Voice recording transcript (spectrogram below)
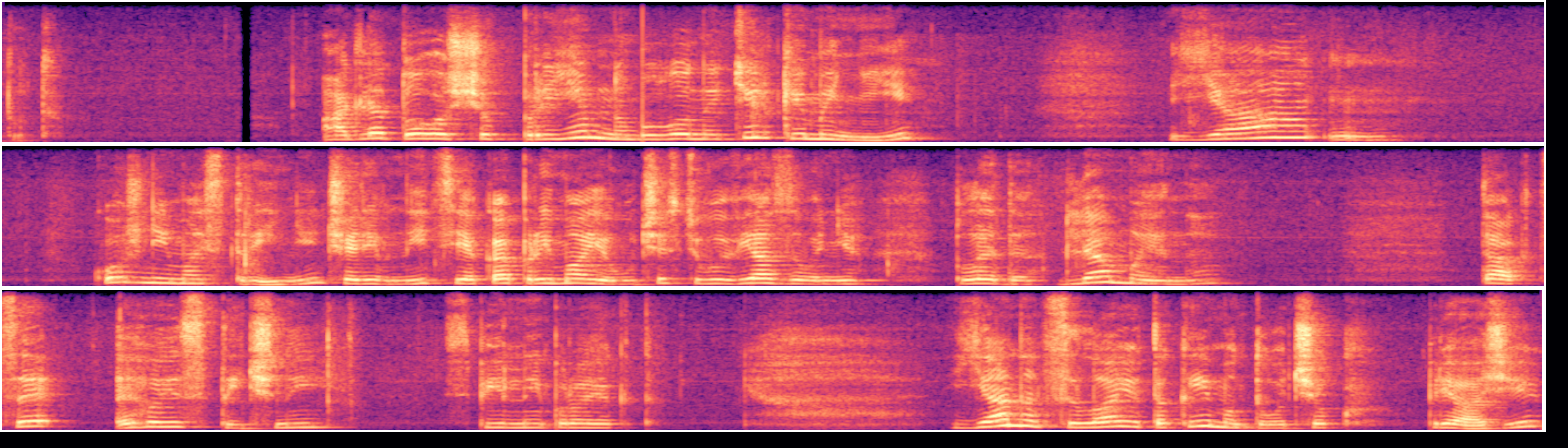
тут. А для того, щоб приємно було не тільки мені, я кожній майстрині, чарівниці, яка приймає участь у вив'язуванні пледа для мене. Так, це егоїстичний спільний проєкт. Я надсилаю такий моточок пряжі,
